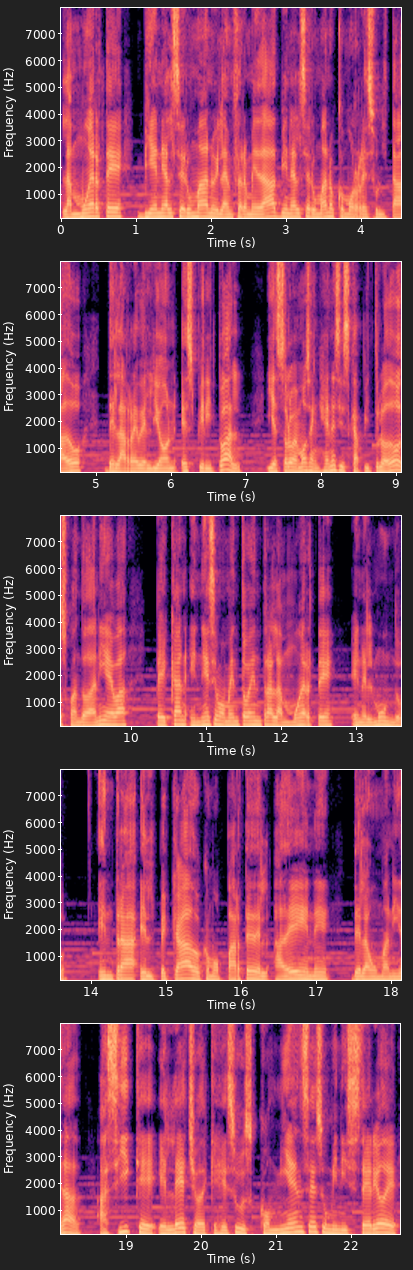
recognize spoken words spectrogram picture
La muerte viene al ser humano y la enfermedad viene al ser humano como resultado de la rebelión espiritual. Y esto lo vemos en Génesis capítulo 2, cuando Adán y Eva pecan, en ese momento entra la muerte en el mundo, entra el pecado como parte del ADN de la humanidad. Así que el hecho de que Jesús comience su ministerio de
